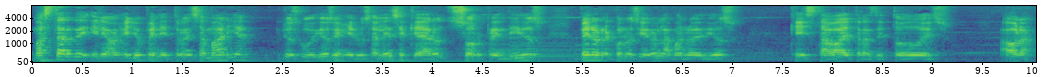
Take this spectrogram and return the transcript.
Más tarde el Evangelio penetró en Samaria, los judíos en Jerusalén se quedaron sorprendidos, pero reconocieron la mano de Dios que estaba detrás de todo eso. Ahora,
